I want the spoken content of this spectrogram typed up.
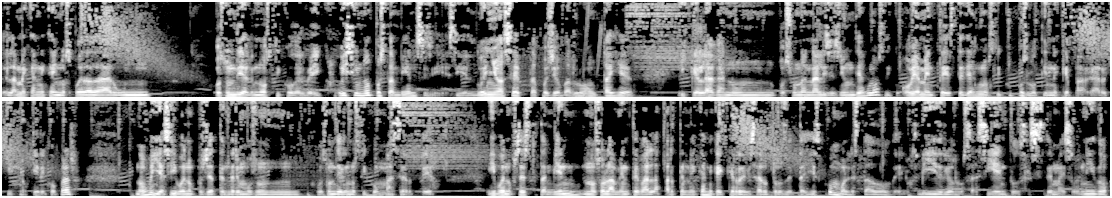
la mecánica y nos pueda dar un, pues un diagnóstico del vehículo. Y si no, pues también si, el dueño acepta, pues llevarlo a un taller y que le hagan un, pues un análisis y un diagnóstico. Obviamente este diagnóstico pues lo tiene que pagar quien lo quiere comprar, ¿no? Y así, bueno, pues ya tendremos un, pues un diagnóstico más certero. Y bueno, pues esto también no solamente va a la parte mecánica, hay que revisar otros detalles como el estado de los vidrios, los asientos, el sistema de sonido,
